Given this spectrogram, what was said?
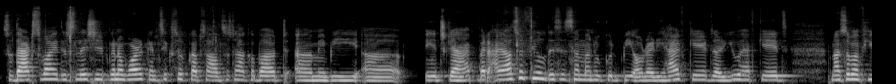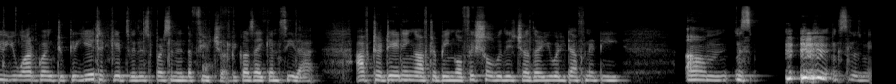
So that's why this relationship is gonna work and six of cups also talk about uh, maybe uh, age gap but i also feel this is someone who could be already have kids or you have kids. Now some of you you are going to create a kids with this person in the future because i can see that. After dating after being official with each other you will definitely um excuse me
